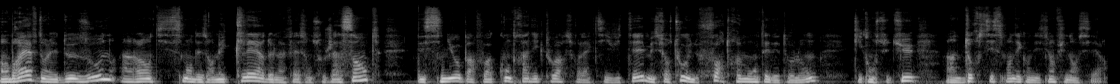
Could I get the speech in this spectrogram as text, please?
En bref, dans les deux zones, un ralentissement désormais clair de l'inflation sous-jacente, des signaux parfois contradictoires sur l'activité, mais surtout une forte remontée des taux longs, qui constitue un durcissement des conditions financières.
